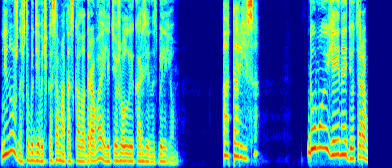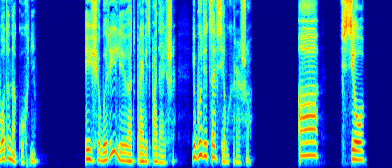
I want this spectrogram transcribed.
Не нужно, чтобы девочка сама таскала дрова или тяжелые корзины с бельем. «А Тариса?» «Думаю, ей найдется работа на кухне». И еще бы Рилию отправить подальше, и будет совсем хорошо. «А...» все,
